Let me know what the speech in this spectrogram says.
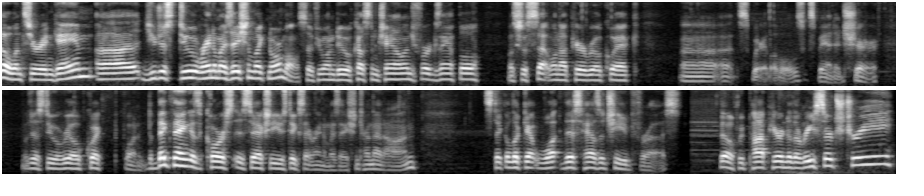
So once you're in game, uh, you just do a randomization like normal. So if you want to do a custom challenge, for example, let's just set one up here real quick. Uh, square levels expanded, sure. We'll just do a real quick one. The big thing is, of course, is to actually use dig site randomization. Turn that on. Let's take a look at what this has achieved for us. So if we pop here into the research tree,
